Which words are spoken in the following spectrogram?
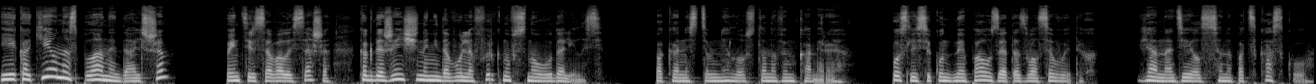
«И какие у нас планы дальше?» — поинтересовалась Саша, когда женщина, недовольно фыркнув, снова удалилась. «Пока не стемнело, установим камеры». После секундной паузы отозвался Войтых. Я надеялся на подсказку,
